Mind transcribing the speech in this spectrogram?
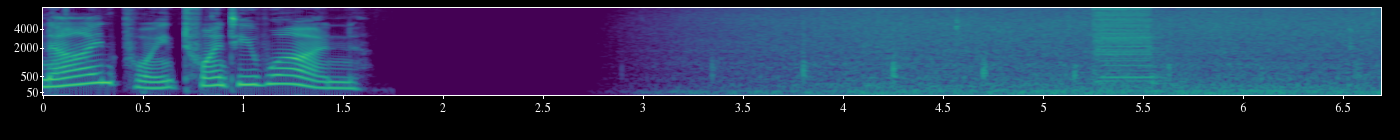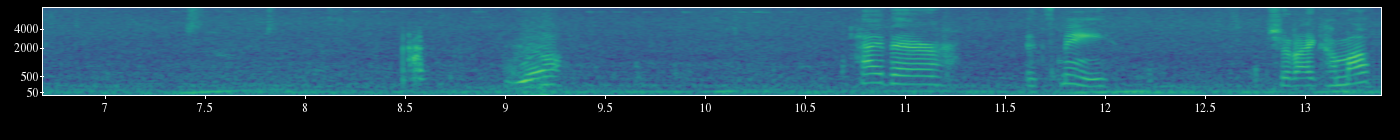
9.21 Yeah? Hi there. It's me. Should I come up?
